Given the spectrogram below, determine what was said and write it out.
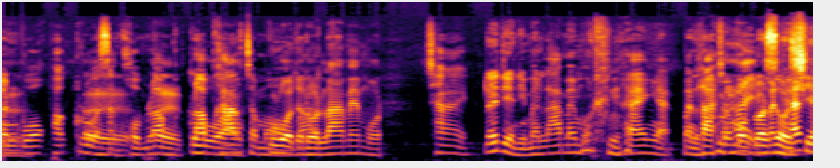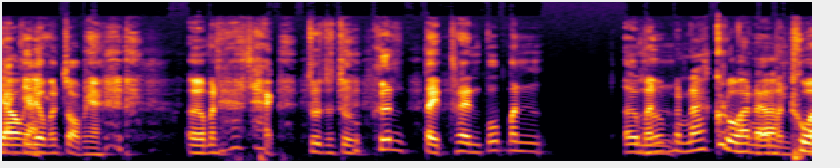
มันโวกเพราะกลัวสังคมรอบรอบข้างจะมองกลัวจะโดนล่าแม่มดใช่ แล้วเดี๋ยวนี้มันล่าแม่มดง่ายไงมันล่าแม่มดบนโซเชียลไงเดียวมันจบไงเออมันแฮชแท็กจุดๆขึ้นติดเทรนด์ปุ๊บมัน เออมันมันน่ากลัวนะมันทัวร์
